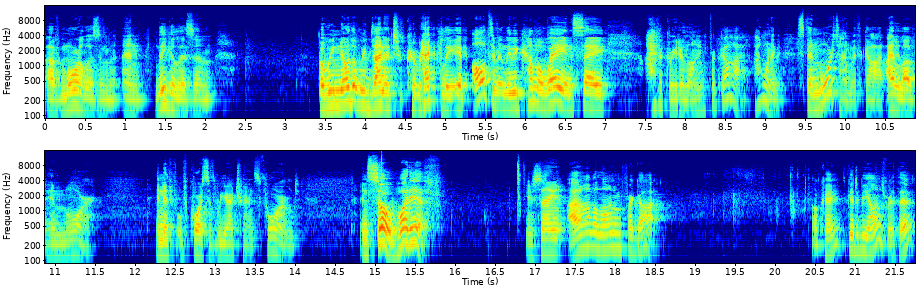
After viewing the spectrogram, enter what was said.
of moralism and legalism. But we know that we've done it correctly if ultimately we come away and say, I have a greater longing for God. I want to spend more time with God. I love Him more. And if, of course, if we are transformed. And so, what if you're saying, I don't have a longing for God? Okay, good to be honest right there.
